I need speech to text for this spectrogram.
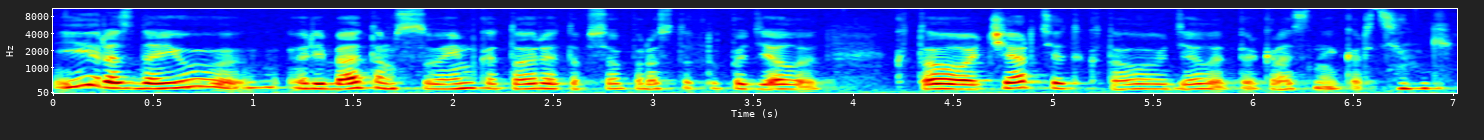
и раздаю ребятам своим, которые это все просто тупо делают. Кто чертит, кто делает прекрасные картинки.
